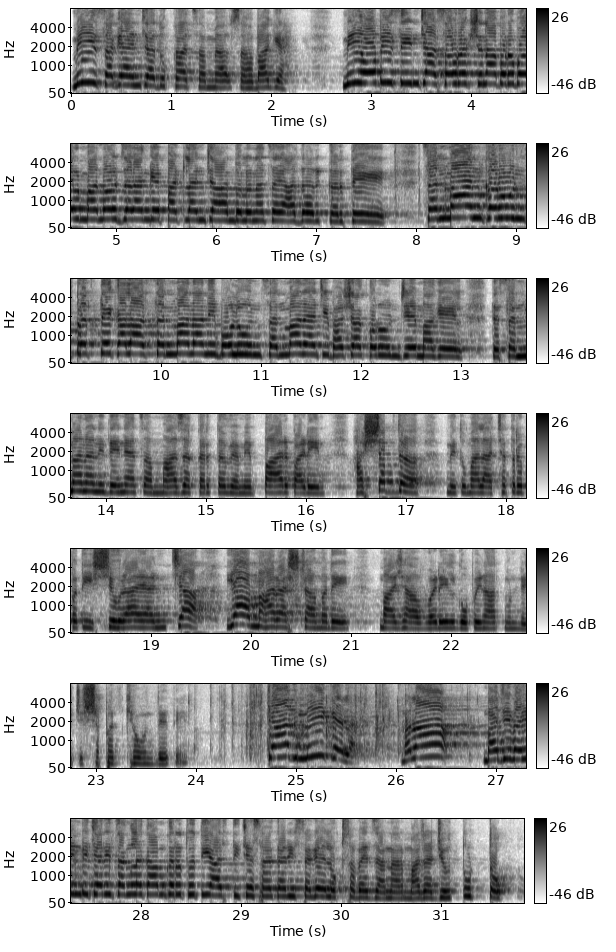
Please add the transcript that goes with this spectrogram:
मी सगळ्यांच्या दुःखात सम- सहभागी आहे. मी ओबीसींच्या संरक्षणाबरोबर मनोज जरांगे पाटलांच्या आंदोलनाचा आदर करते. सन्मान करून प्रत्येकाला सन्मानाने बोलून सन्मानाची भाषा करून जे मागेल ते सन्मानाने देण्याचं माझं कर्तव्य मी पार पाडेन. हा शब्द मी तुम्हाला छत्रपती शिवरायांच्या या महाराष्ट्रामध्ये माझ्या वडील गोपीनाथ मुंडेची शपथ घेऊन देते. त्याग मी केला. मला माझी बहीण बिचारी चांगलं काम करत होती. आज तिचे सहकारी सगळे लोकसभेत जाणार. माझा जीव तुटतो.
